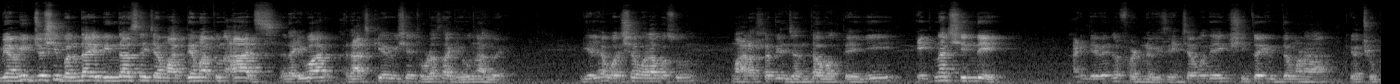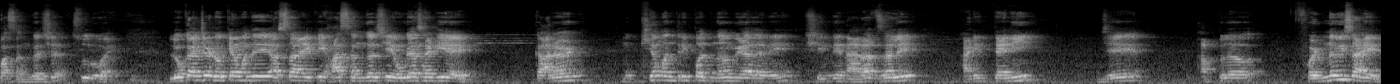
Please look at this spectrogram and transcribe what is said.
मी अमित जोशी बंदाय बिंदासाईच्या माध्यमातून आज रविवार राजकीय विषय थोडासा घेऊन आलोय. गेल्या वर्षभरापासून महाराष्ट्रातील जनता बघते की एकनाथ शिंदे आणि देवेंद्र फडणवीस यांच्यामध्ये एक शीतयुद्ध म्हणा किंवा छुपा संघर्ष सुरू आहे. लोकांच्या डोक्यामध्ये असं आहे की हा संघर्ष एवढ्यासाठी आहे कारण मुख्यमंत्रीपद न मिळाल्याने शिंदे नाराज झाले आणि त्यांनी जे आपलं फडणवीस आहेत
